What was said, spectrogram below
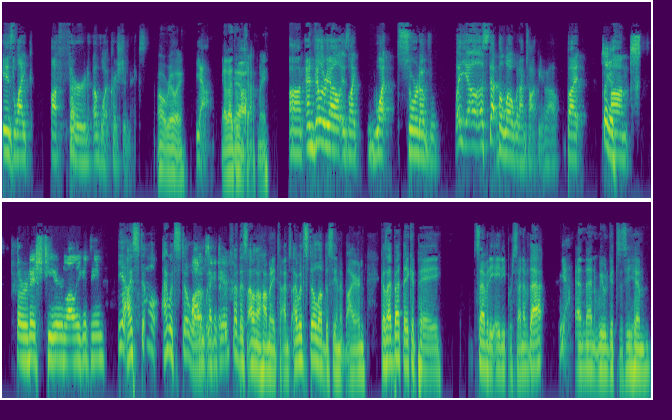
is like a third of what Christian makes. Oh, really? Yeah. Yeah, that doesn't Yeah. shock me. Um, and Villarreal is like what sort of, well, yeah, a step below what I'm talking about. But It's like a um, third-ish tier La Liga team. Yeah, I still, I would still Bottom love. second tier? said this. I don't know how many times. I would still love to see him at Bayern because I bet they could pay 70, 80 percent of that, yeah. and then we would get to see him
